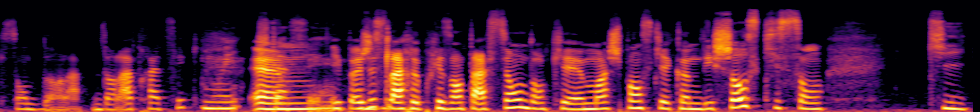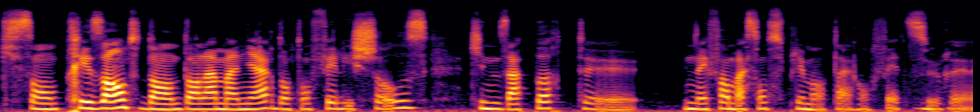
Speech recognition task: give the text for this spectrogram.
qui sont dans, la, dans la pratique. Oui, tout à euh, fait. Et pas juste la représentation. Donc, euh, moi, je pense qu'il y a comme des choses qui sont, qui, qui sont présentes dans, dans, la manière dont on fait les choses qui nous apportent une information supplémentaire, en fait, sur, mm. euh,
